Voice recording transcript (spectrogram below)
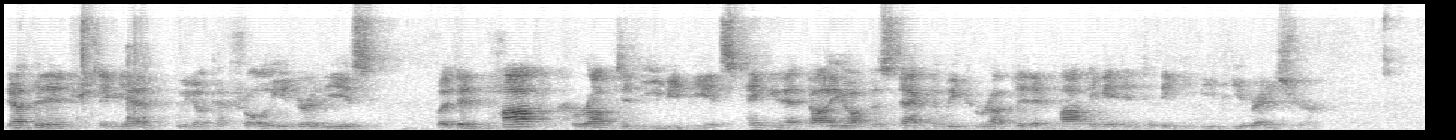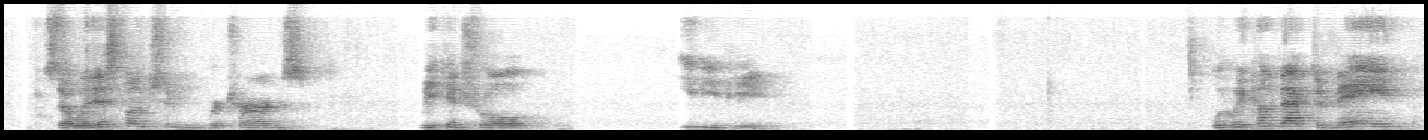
Nothing interesting yet. We don't control either of these. But then pop corrupted EBP. It's taking that value off the stack that we corrupted and popping it into the EBP register. So when this function returns, we control EBP. When we come back to main,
